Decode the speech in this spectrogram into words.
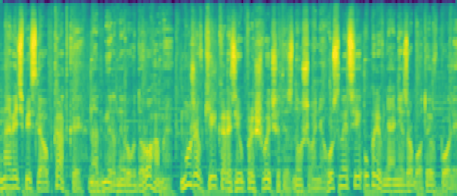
Навіть після обкатки надмірний рух дорогами може в кілька разів пришвидшити зношування гусениці у порівнянні з роботою в полі.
